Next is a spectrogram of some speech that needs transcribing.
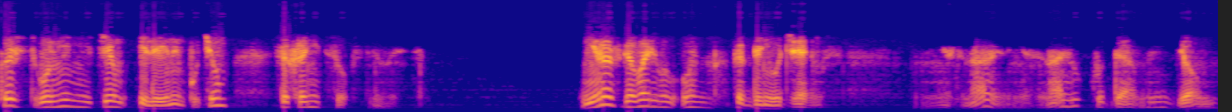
то есть в умении тем или иным путем сохранить собственность. Не раз говаривал он, как до него Джеймс, «Не знаю, не знаю, куда мы идем».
